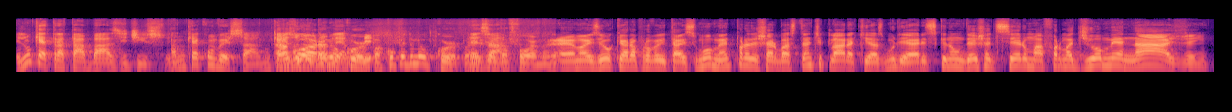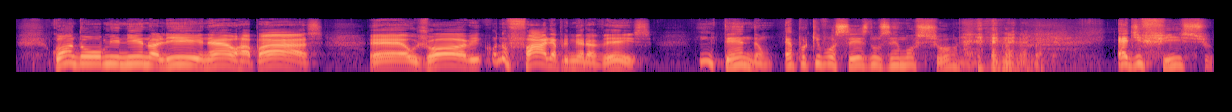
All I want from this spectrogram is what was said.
Ele não quer tratar a base disso, ele não quer conversar, não quer resolver o Agora, meu corpo, a culpa é do meu corpo, né, de certa forma. Né? É, mas eu quero aproveitar esse momento para deixar bastante claro aqui às mulheres que não deixa de ser uma forma de homenagem. Quando o menino ali, né, o rapaz, é, o jovem, quando falha a primeira vez, entendam, é porque vocês nos emocionam. É difícil.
